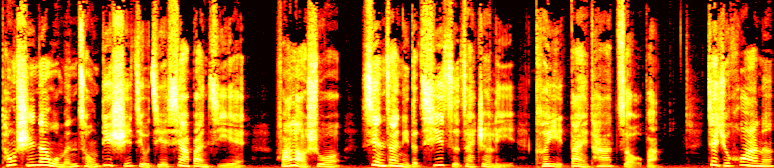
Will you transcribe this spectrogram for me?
同时呢，我们从第十九节下半节，法老说：“现在你的妻子在这里，可以带她走吧。”这句话呢，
